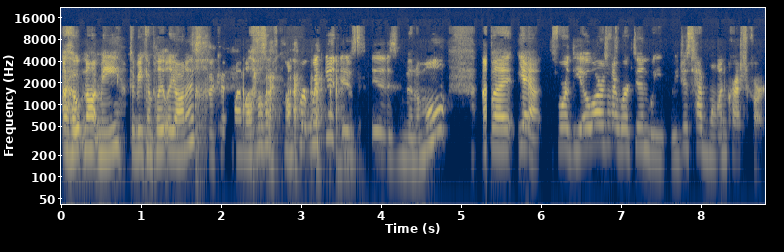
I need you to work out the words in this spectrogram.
I hope not me, to be completely honest, because my level of comfort with it is is minimal. Uh, but yeah, for the ORs I worked in, we we just had one crash cart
